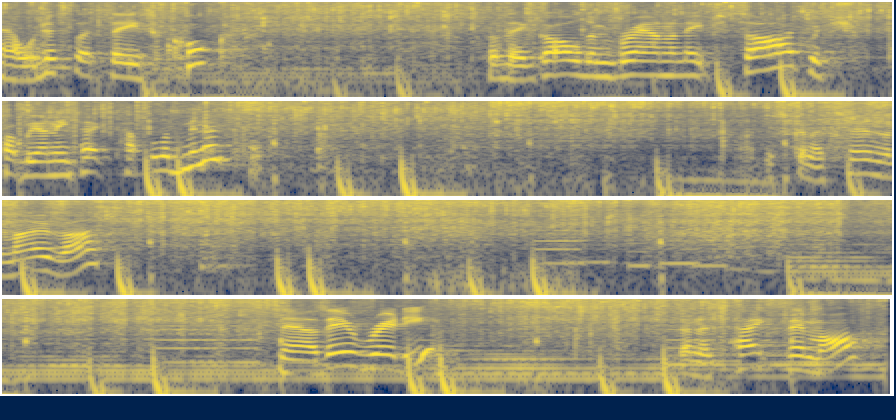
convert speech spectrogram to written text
Now we'll just let these cook so they're golden brown on each side, which probably only take a couple of minutes. I'm just going to turn them over. Now they're ready. I'm going to take them off.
